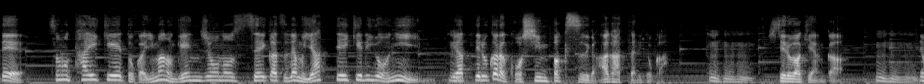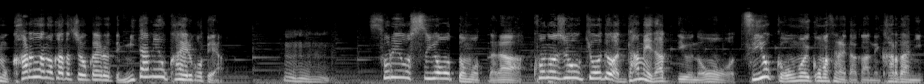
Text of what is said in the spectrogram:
て、その体型とか今の現状の生活でもやっていけるように、うんやってるから、こう、心拍数が上がったりとかしてるわけやんか。でも体の形を変えるって見た目を変えることやん。うん、うん、それをしようと思ったら、この状況ではダメだっていうのを強く思い込ませないとあかんねん、体に。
